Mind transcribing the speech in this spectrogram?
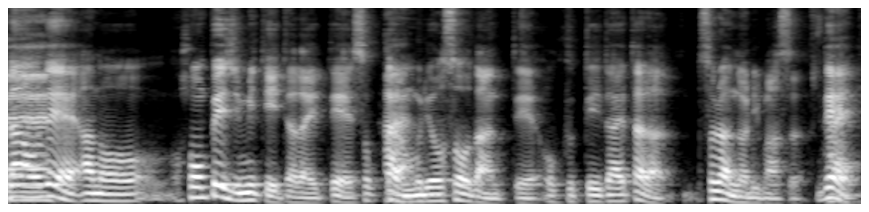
なので、あの、ホームページ見ていただいて、そこからはい無料相談って送っていただいたら、それは乗ります。で、はい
